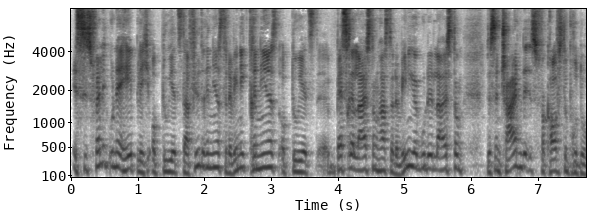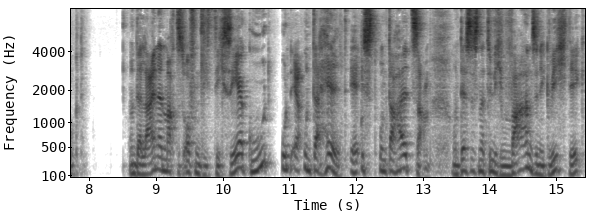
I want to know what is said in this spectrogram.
es ist völlig unerheblich, ob du jetzt da viel trainierst oder wenig trainierst, ob du jetzt äh, bessere Leistung hast oder weniger gute Leistung. Das Entscheidende ist, verkaufst du Produkt. Und der Leinen macht es offensichtlich sehr gut und er unterhält. Er ist unterhaltsam. Und das ist natürlich wahnsinnig wichtig.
